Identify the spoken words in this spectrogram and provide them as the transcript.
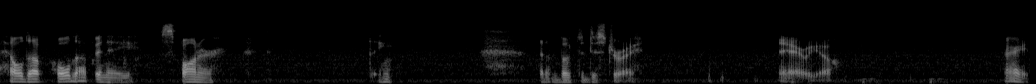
held up, hold up in a spawner thing that I'm about to destroy. There we go. All right.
